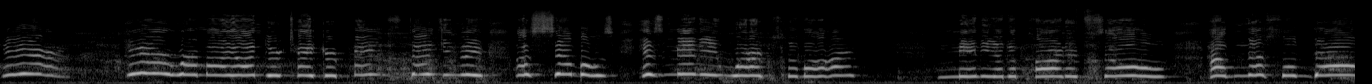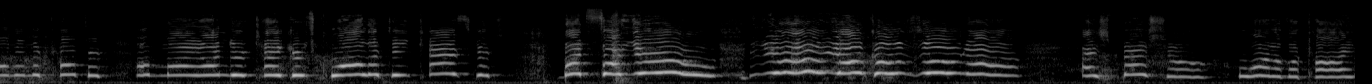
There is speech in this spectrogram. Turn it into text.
Here, here where my undertaker painstakingly assembles his many works of art. Many a departed soul have nestled down in the comfort of my undertaker's quality caskets. But for you, you, Yokozuna, a special, one-of-a-kind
